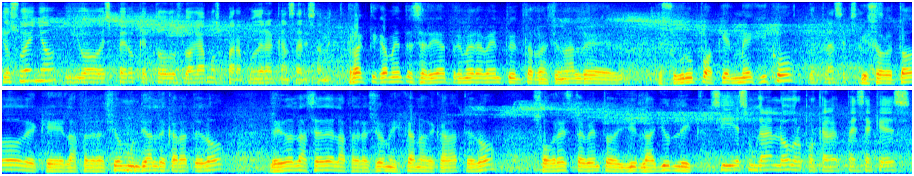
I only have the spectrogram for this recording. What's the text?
Yo sueño y yo espero que todos lo hagamos para poder alcanzar esa meta. Prácticamente sería el primer evento internacional de, su grupo aquí en México y sobre todo de que la Federación Mundial de Karate Do le dio la sede de la Federación Mexicana de Karate Do sobre este evento de la Youth League. Sí, es un gran logro porque pese a que es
